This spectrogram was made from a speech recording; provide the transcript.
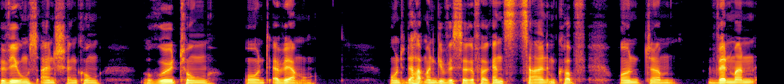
Bewegungseinschränkung, Rötung und Erwärmung. Und da hat man gewisse Referenzzahlen im Kopf und ähm, wenn man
